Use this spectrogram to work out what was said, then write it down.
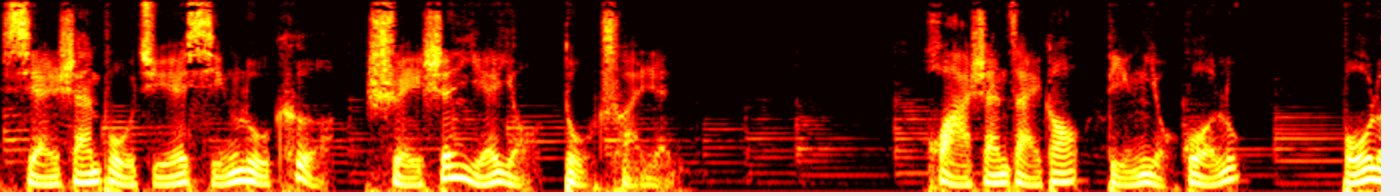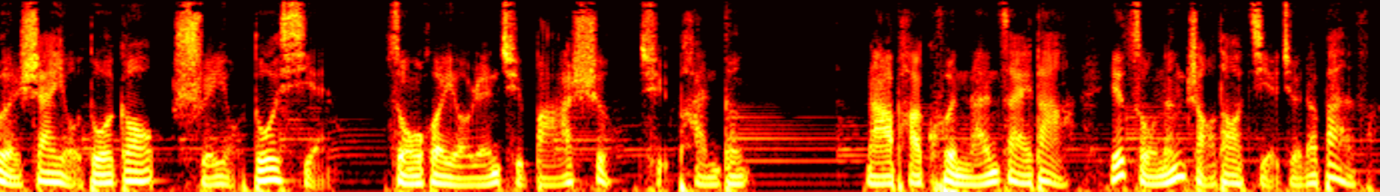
险山不绝行路客，水深也有渡船人。华山再高，顶有过路；不论山有多高，水有多险，总会有人去跋涉，去攀登。哪怕困难再大，也总能找到解决的办法。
